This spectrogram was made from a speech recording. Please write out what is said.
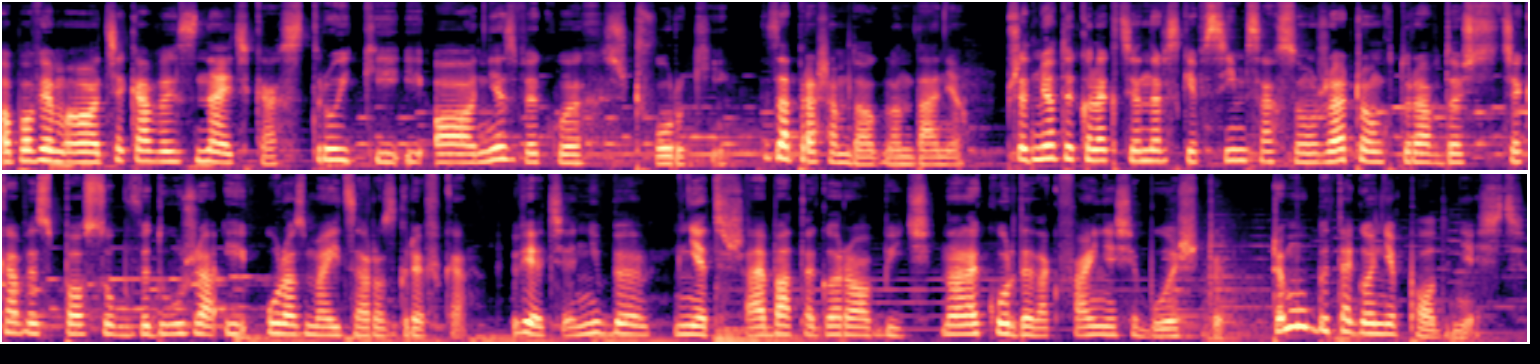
opowiem o ciekawych znajdźkach z trójki i o niezwykłych z czwórki. Zapraszam do oglądania. Przedmioty kolekcjonerskie w Simsach są rzeczą, która w dość ciekawy sposób wydłuża i urozmaica rozgrywkę. Wiecie, niby nie trzeba tego robić, no ale kurde, tak fajnie się błyszczy. Czemu by tego nie podnieść?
